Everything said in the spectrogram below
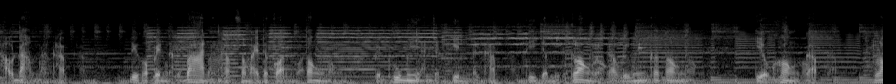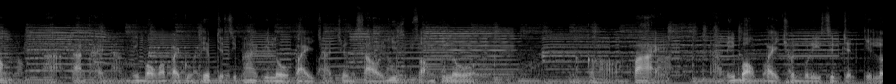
ขาวดำนะครับเรียกว่าเป็นหนังบ้านนะครับ สมัยแต่ก่อนต้องเป็นผู้มีอันจะกินนะครับ ที่จะมีกล้องนะครับ หรือไม่ก็ต้องเกี่ยวข้องกับกล้องการถ่ายหนังนี่บอกว่าไปกรุงเทพ 75 กิโลไปฉะเชิงเซา22 กิโล ป้ายทางนี้บอกไปชนบุรี 17 กิโล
